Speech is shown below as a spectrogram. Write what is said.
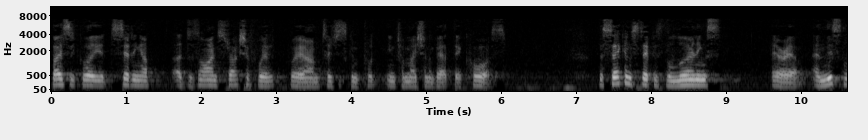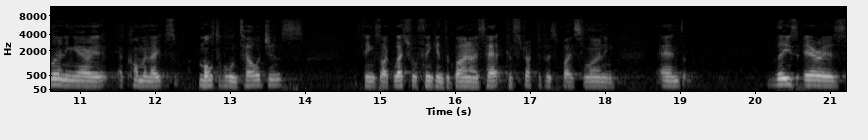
Basically, it's setting up a design structure where, where um, teachers can put information about their course. The second step is the learning area, and this learning area accommodates multiple intelligence, things like lateral thinking, de Bono's hat, constructivist based learning, and these areas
